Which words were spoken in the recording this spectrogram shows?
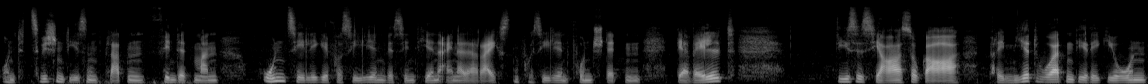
Und zwischen diesen Platten findet man unzählige Fossilien. Wir sind hier in einer der reichsten Fossilienfundstätten der Welt dieses Jahr sogar prämiert worden, die Region,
